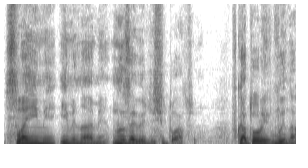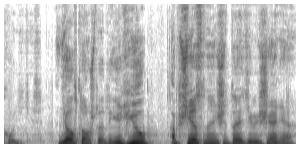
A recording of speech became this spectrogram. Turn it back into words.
своими именами назовете ситуацию, в которой вы находитесь. Дело в том, что это YouTube, общественное, считаете, вещание.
